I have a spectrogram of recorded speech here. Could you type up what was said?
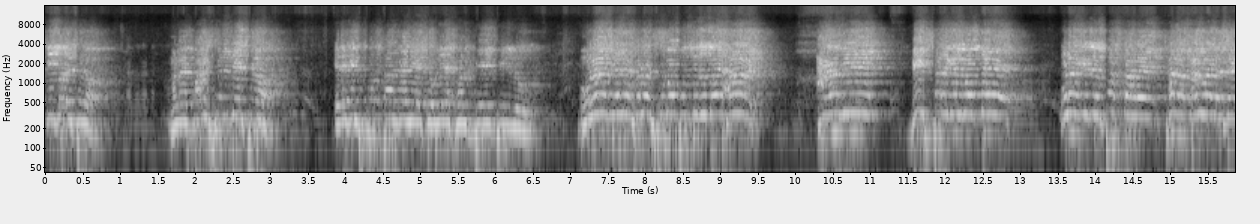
কি করেছিল। মানে পানিশমেন্ট দিয়েছিল। এটা কিন্তু প্রত্যাহার নিয়েছে উনি এখন বিএনপির লোক। ওনার যেন এখনও শুভ প্রতিরোধয় হয়। আগামী বিশ তারিখের মধ্যে ওনার কিন্তু প্রত্যাহারে সারা বাংলাদেশে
